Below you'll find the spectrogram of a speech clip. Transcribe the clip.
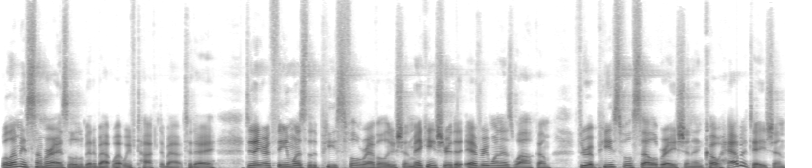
Well, let me summarize a little bit about what we've talked about today. Today, our theme was the peaceful revolution, making sure that everyone is welcome through a peaceful celebration and cohabitation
